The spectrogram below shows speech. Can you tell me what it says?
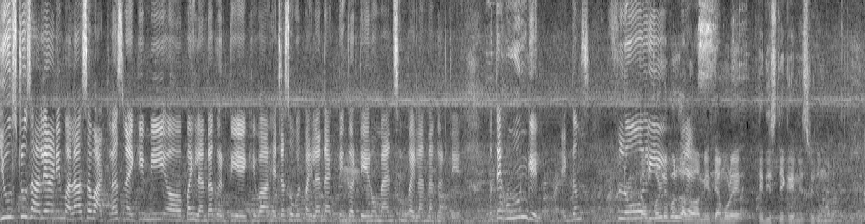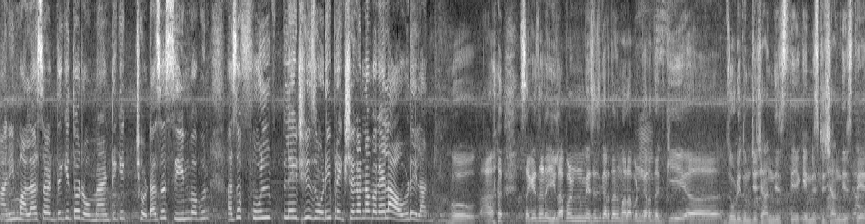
यूज टू झाले आणि मला असं वाटलंच नाही की मी पहिल्यांदा करते किंवा ह्याच्यासोबत पहिल्यांदा ॲक्टिंग करते रोमॅन्स रोमॅन्सिंग पहिल्यांदा करते तर ते होऊन गेलं. एकदम कम्फर्टेबल झालो आम्ही त्यामुळे ते दिसते केमिस्ट्री तुम्हाला. आणि मला असं वाटतं की तो रोमॅन्टिक एक छोटासा सीन बघून असं फुल प्लेज ही जोडी प्रेक्षकांना बघायला आवडेल आणखी हो आ, सगळेजण हिला पण मेसेज करतात मला पण करतात की अ, जोडी तुमची छान दिसते केमिस्ट्री छान दिसते.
